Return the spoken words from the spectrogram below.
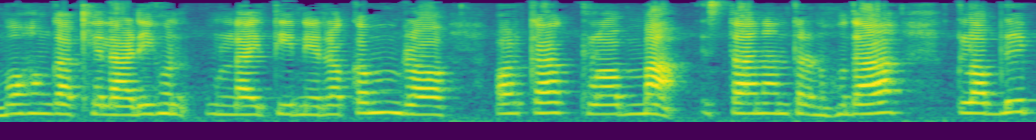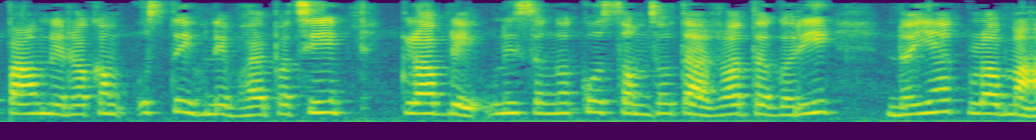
महँगा खेलाड़ी हुन्। उनलाई तिर्ने रकम र अर्का क्लबमा स्थानान्तरण हुँदा क्लबले पाउने रकम उस्तै हुने भएपछि क्लबले उनीसँगको सम्झौता रद्द गरी नयाँ क्लबमा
